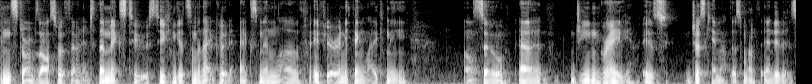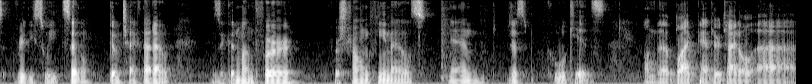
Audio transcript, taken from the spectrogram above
And Storm's also thrown into the mix too, so you can get some of that good X Men love if you're anything like me. Also, uh, Jean Grey is just came out this month, and it is really sweet. So go check that out. It's a good month for for strong females and just cool kids. On the Black Panther title, uh,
